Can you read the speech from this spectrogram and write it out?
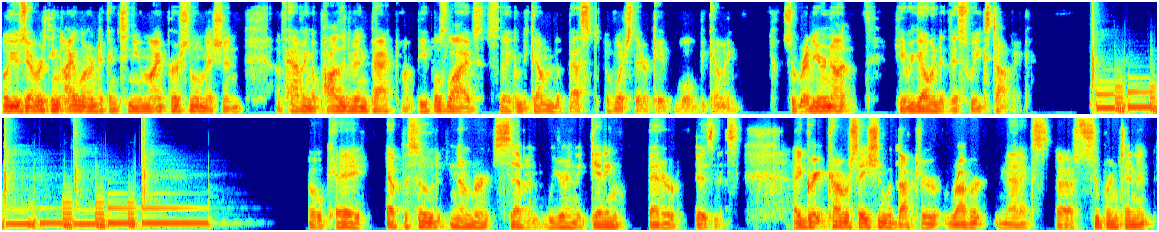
I'll use everything I learned to continue my personal mission of having a positive impact on people's lives so they can become the best of which they're capable of becoming. So, ready or not, here we go into this week's topic. Okay, episode number seven. We are in the getting better business. I had a great conversation with Dr. Robert Maddox, uh, superintendent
